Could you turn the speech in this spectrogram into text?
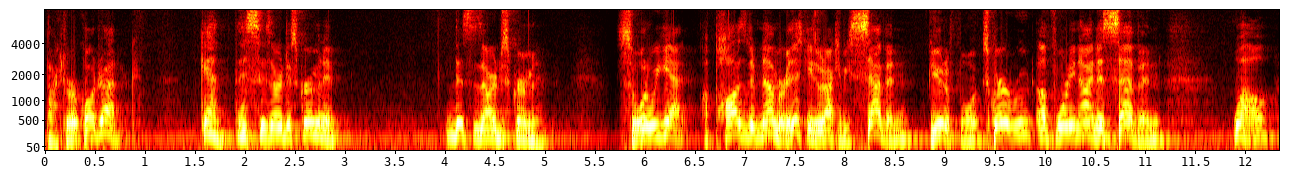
Back to our quadratic. Again, this is our discriminant. this is our discriminant. So what do we get? A positive number. In this case, it would actually be 7. Beautiful. Square root of 49 is 7. Well,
